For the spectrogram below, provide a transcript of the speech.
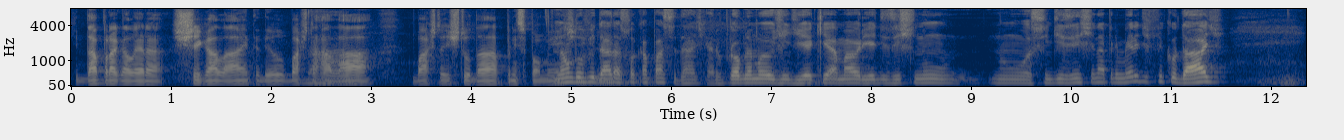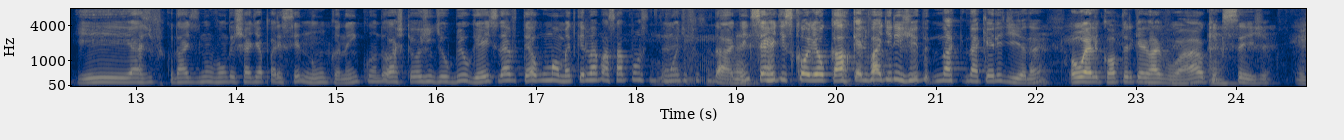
que dá para a galera chegar lá, entendeu? Basta ralar, basta estudar, principalmente. Não duvidar da sua capacidade, cara. O problema hoje em dia é que a maioria desiste no, no assim, desiste na primeira dificuldade. E as dificuldades não vão deixar de aparecer nunca. Nem quando eu acho que hoje em dia o Bill Gates deve ter algum momento que ele vai passar por uma- uma dificuldade. Nem que seja de escolher o carro que ele vai dirigir na, naquele dia, né? Ou o helicóptero que ele vai voar, o que que seja. Eu,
